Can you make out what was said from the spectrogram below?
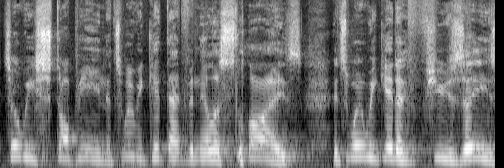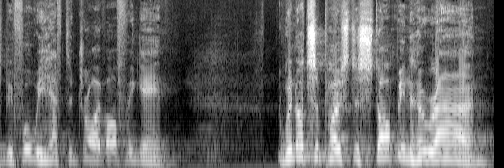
It's where we stop in. It's where we get that vanilla slice. It's where we get a few Z's before we have to drive off again. We're not supposed to stop in Haran.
